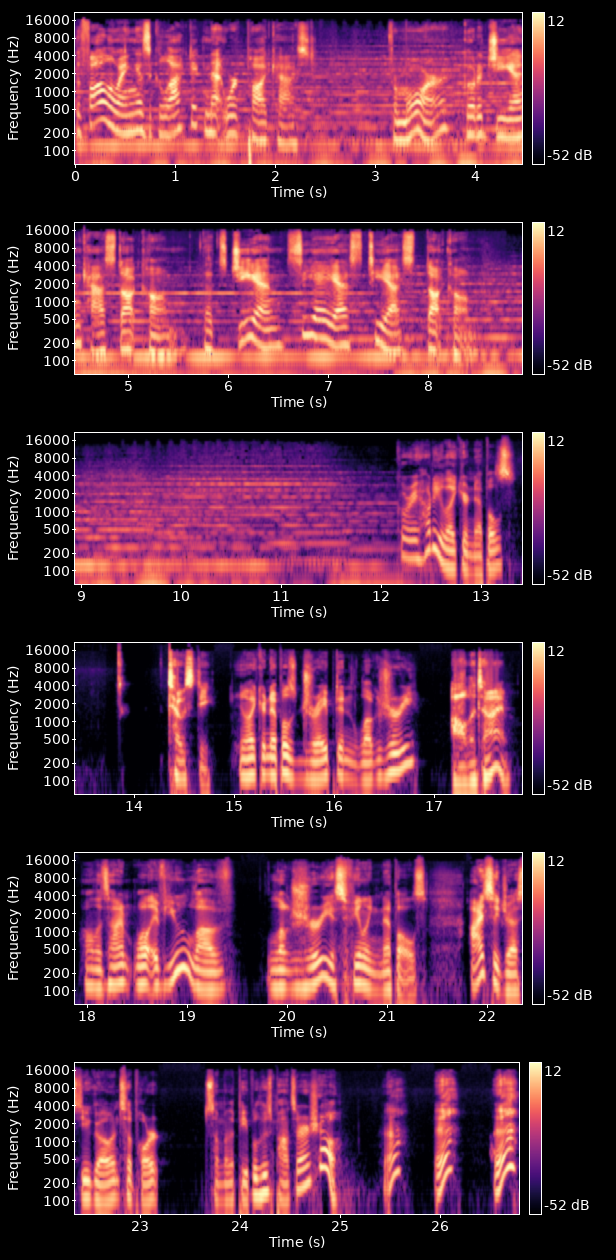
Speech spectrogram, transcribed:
The following is a Galactic Network podcast. For more, go to gncast.com. That's G-N-C-A-S-T-S.com. Corey, how do you like your nipples? Toasty You like your nipples draped in luxury all the time. all the time? Well, if you love luxurious feeling nipples, I suggest you go and support some of the people who sponsor our show. Huh? Yeah? Yeah?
